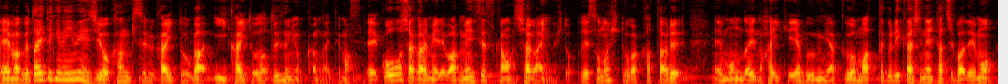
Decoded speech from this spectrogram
えー、ま、具体的なイメージを喚起する回答がいい回答だというふうに考えています。えー、候補者から見れば面接官は社外の人で、その人が語る、問題の背景や文脈を全く理解しない立場でも、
